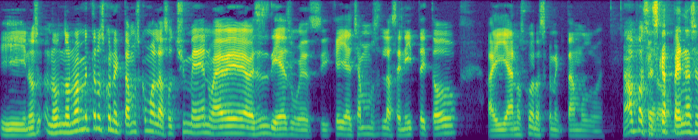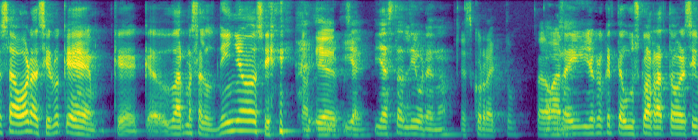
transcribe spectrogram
Y nos, normalmente nos conectamos como a las ocho y media, nueve, a veces diez, güey. Así que ya echamos la cenita y todo. Ahí ya nos, nos conectamos, güey. No, pues es que apenas esa hora. Sirve que, que, que duermes a los niños y, y, ya, estás libre, ¿no? Es correcto. Pero pues ahí yo creo que te busco al rato a ver si,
